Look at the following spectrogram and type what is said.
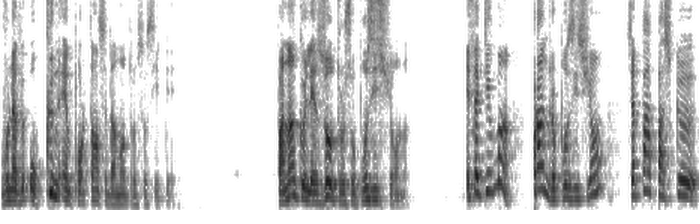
Vous n'avez aucune importance dans notre société. Pendant que les autres se positionnent. Effectivement, prendre position, c'est pas parce que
